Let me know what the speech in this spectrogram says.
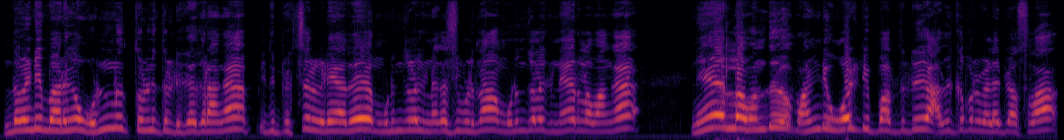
இந்த வண்டி பாருங்கள் ஒன்று தொண்ணூத்தெட்டு கேட்குறாங்க இது பிக்சர் கிடையாது. முடிஞ்சளவுக்கு நெகசிபிள் தான். முடிஞ்சளவுக்கு நேரில் வாங்க. நேரில் வந்து வண்டி ஓட்டி பார்த்துட்டு அதுக்கப்புறம் விலை பேசலாம்.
